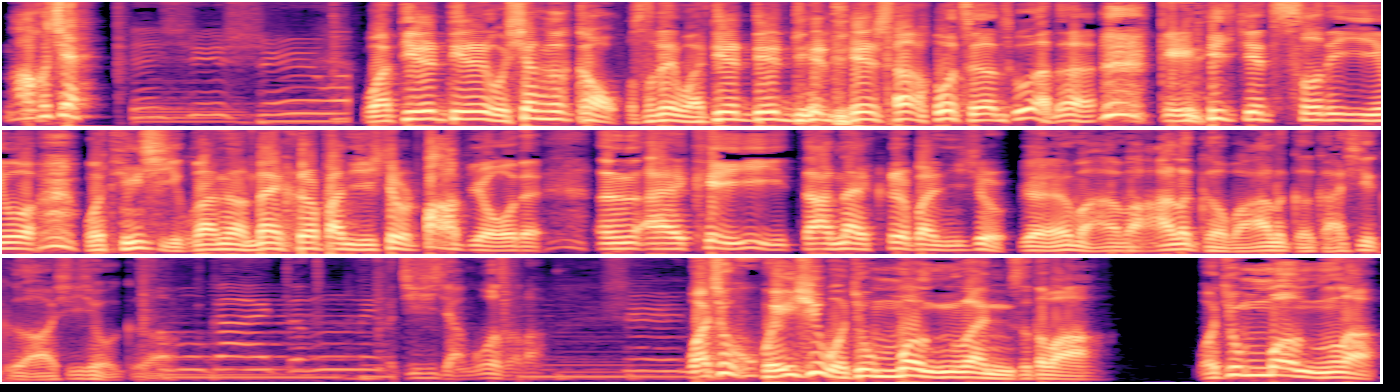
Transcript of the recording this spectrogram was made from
拿回去。我颠颠，我像个狗似的，我颠颠颠颠上后车坐的，给那些吃的衣服，我挺喜欢的。耐克半截袖大标的，N I K E 大耐克半截袖。圆圆完完了，哥完了，哥感谢哥啊，谢谢我哥。我继续讲故事了，我就回去我就懵了，你知道吧？我就懵了。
